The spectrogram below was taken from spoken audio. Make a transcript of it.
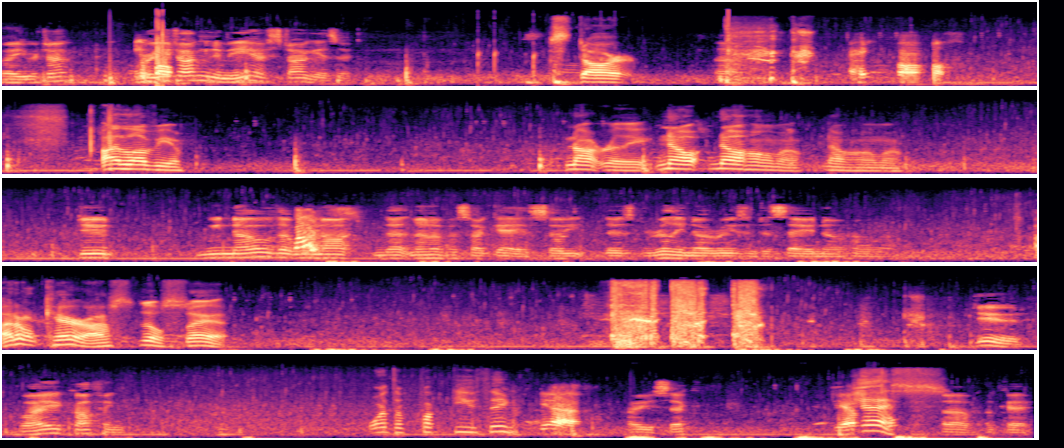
Wait, you were talking? Were you talking to me or Stargazer? Start. Oh, I. I love you. Not really. No, no homo. No homo. dude, we know that What? we're not. That none of us are gay, so there's really no reason to say no homo. I don't care. I'll still say it. Dude, why are you coughing? What the fuck do you think? Yeah. Are you sick? Yep. Yes. Oh, okay.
